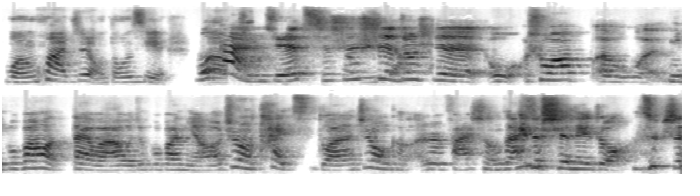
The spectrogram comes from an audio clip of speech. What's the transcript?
文化这种东西，我感觉其实是就是我说呃我你不帮我带娃，我就不帮你养老，这种太极端了。这种可能是发生在 就是那种就是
